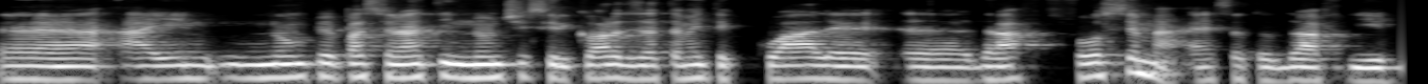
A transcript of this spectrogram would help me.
eh, ai non più appassionati non ci si ricorda esattamente quale eh, draft fosse, ma è stato il draft di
